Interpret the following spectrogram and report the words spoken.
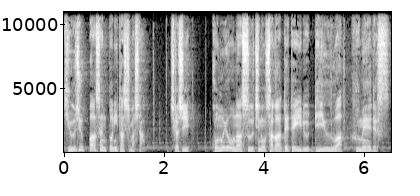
90%に達しました。しかしこのような数値の差が出ている理由は不明です。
